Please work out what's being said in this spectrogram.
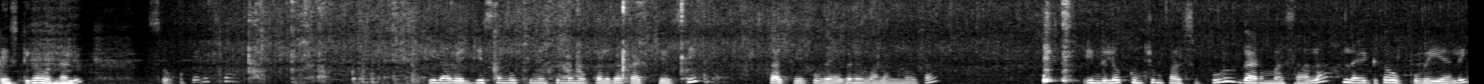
టేస్టీగా ఉండాలి. సో ఓకేనా సార్ ఇలా వెజ్జెస్ అన్ని చిన్న చిన్న ముక్కలుగా కట్ చేసి కాసేపు వేగనివ్వాలన్నమాట. ఇందులో కొంచెం పసుపు గరం మసాలా లైట్గా ఉప్పు వేయాలి.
